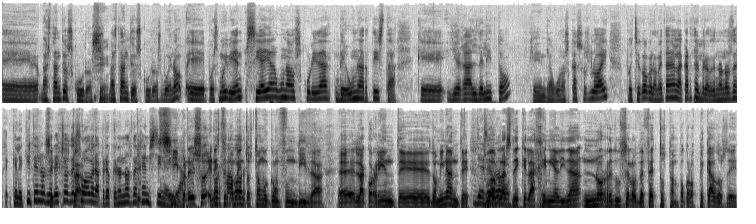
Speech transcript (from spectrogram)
eh, bastante oscuros, Sí. bastante oscuros. Bueno, eh, pues muy bien, si hay alguna oscuridad de un artista que llega al delito, que en algunos casos lo hay, pues chico, que lo metan en la cárcel, pero que no nos deje- que le quiten los Mm. Sí, derechos de claro. su obra, pero que no nos dejen sin sí, ella. pero eso en este favor. momento está muy confundida eh, la corriente dominante. Desde Tú hablas luego. de que la genialidad no reduce los defectos, tampoco los pecados de-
